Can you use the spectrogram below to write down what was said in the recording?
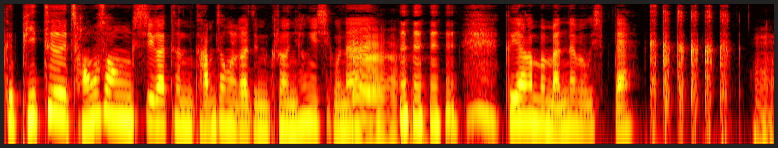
그 비트 정우성 씨 같은 감성을 가진 그런 형이시구나. 예. 그형 한번 만나보고 싶다. 크크크크크크. 음,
